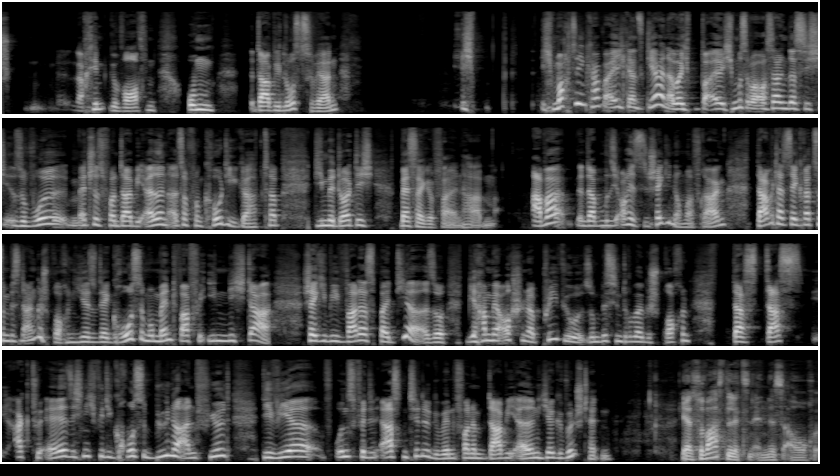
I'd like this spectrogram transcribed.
nach hinten geworfen, um Darby loszuwerden. Ich ich mochte den Kampf eigentlich ganz gern, aber ich, ich muss aber auch sagen, dass ich sowohl Matches von Darby Allen als auch von Cody gehabt habe, die mir deutlich besser gefallen haben. Aber, da muss ich auch jetzt den Shaggy nochmal fragen. David hat es ja gerade so ein bisschen angesprochen. Hier, so der große Moment war für ihn nicht da. Shaggy, wie war das bei dir? Also, wir haben ja auch schon in der Preview so ein bisschen drüber gesprochen, dass das aktuell sich nicht wie die große Bühne anfühlt, die wir uns für den ersten Titelgewinn von einem Darby Allen hier gewünscht hätten. Ja, so war es letzten Endes auch.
